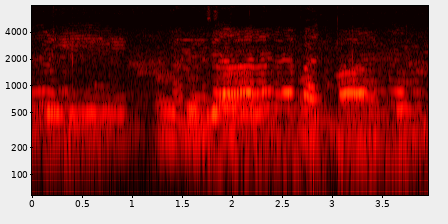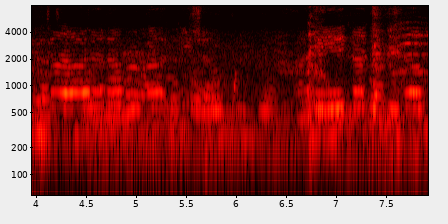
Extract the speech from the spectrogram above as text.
अगजाननपद्मार्कं गजाननमहर्निशम् अनेकदन्तं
